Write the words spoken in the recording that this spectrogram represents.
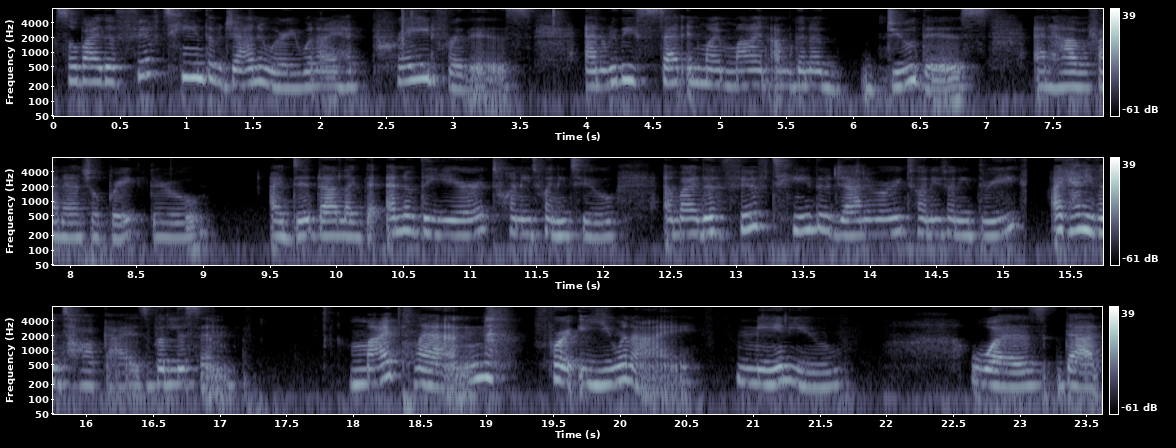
So by the 15th of January, when I had prayed for this and really set in my mind, I'm gonna do this and have a financial breakthrough. I did that like the end of the year 2022 and by the 15th of January 2023 I can't even talk guys but listen my plan for you and I me and you was that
